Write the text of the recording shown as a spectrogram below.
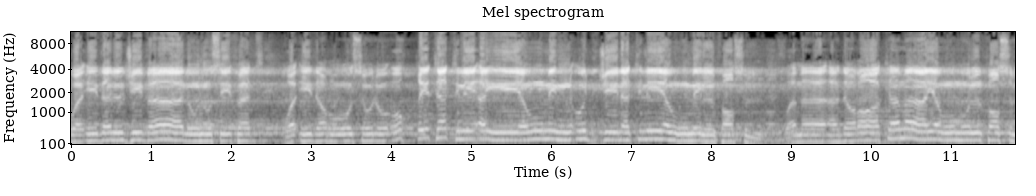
وإذا الجبال نسفت وإذا الرسل أقتت لأي يوم أجلت ليوم الفصل وما أدراك ما يوم الفصل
